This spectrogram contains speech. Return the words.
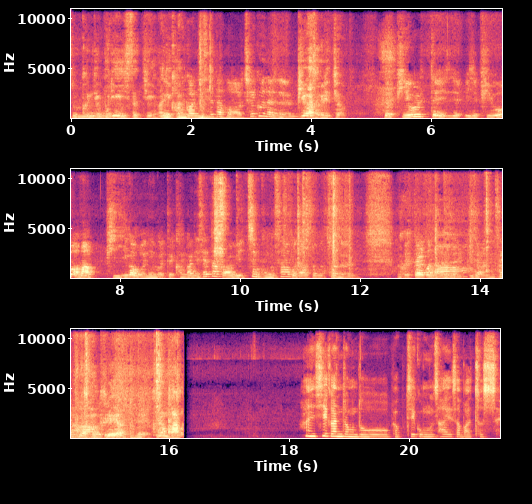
좀 근데 물이 샜었지 네, 아직 간간히 새다가 최근에는 비 와서 그랬죠. 네, 비 올 때 이제 이제 비오 아마 비가 원인 것 같아요. 간간히 새다가 위층 공사하고 나서부터는 몇 달간 아. 안, 이제 안샌것 아, 같아가지고 그래요? 네. 그냥 막 한 시간 정도 벽지 공사해서 마쳤어요.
